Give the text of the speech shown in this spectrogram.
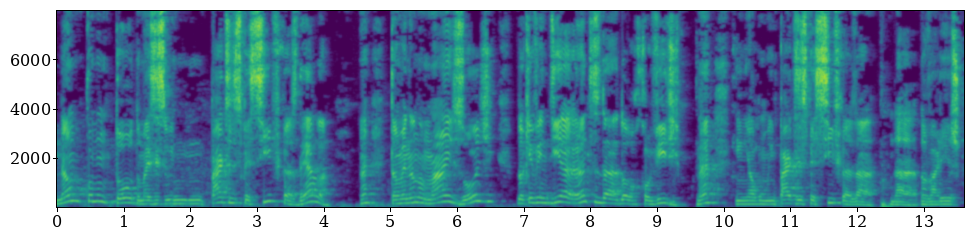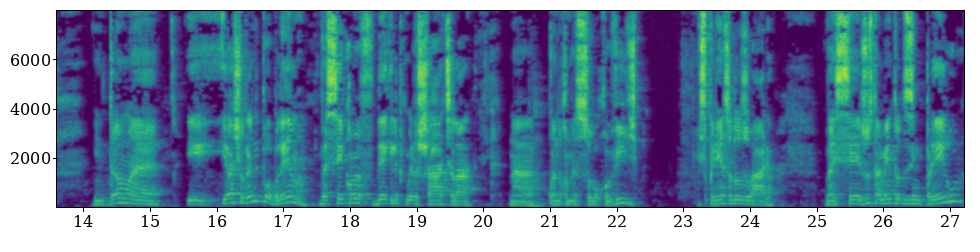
não como um todo, mas em partes específicas dela, estão né, vendendo mais hoje do que vendia antes da, do Covid né? Em, algum, em partes específicas da, da, do varejo. Então, é, e eu acho que o grande problema vai ser como eu dei aquele primeiro chat lá na, quando começou o Covid, experiência do usuário. Vai ser justamente o desemprego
